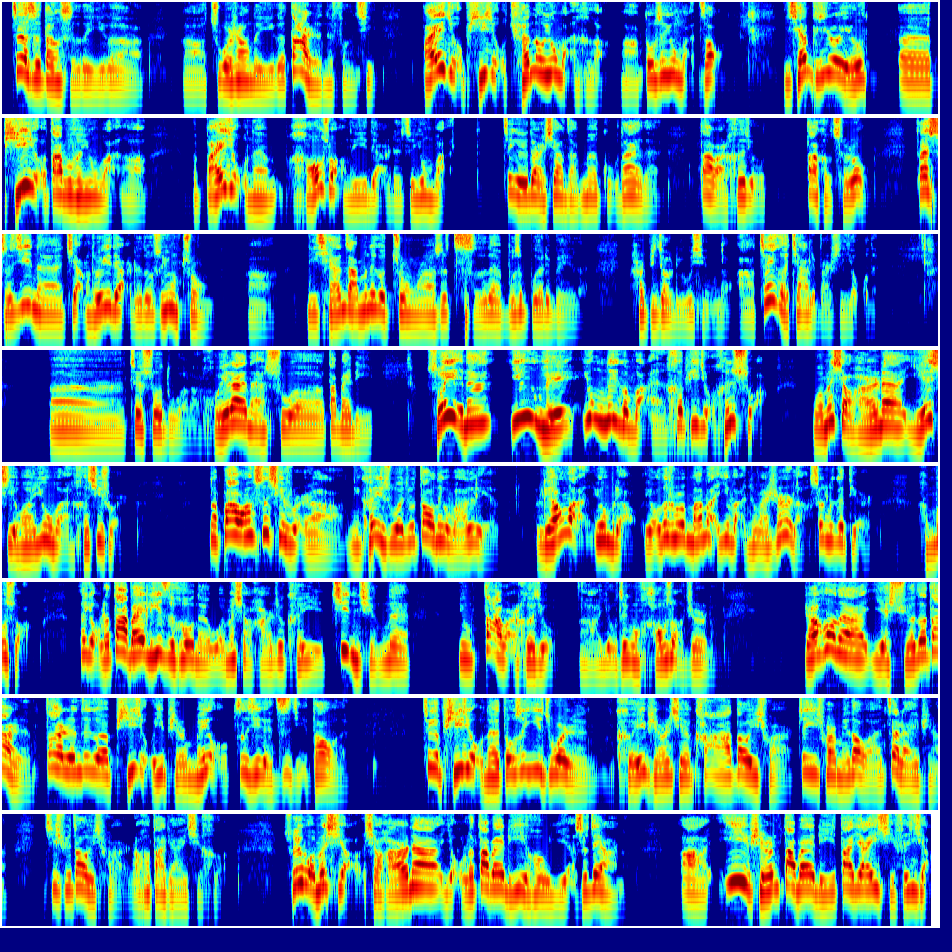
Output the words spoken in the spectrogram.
这是当时的一个啊桌上的一个大人的风气。白酒、啤酒全都用碗喝啊，都是用碗造。以前啤酒也用，呃，啤酒大部分用碗啊，白酒呢豪爽的一点的是用碗，这个有点像咱们古代的大碗喝酒、大口吃肉。但实际呢，讲究一点的都是用盅啊。以前咱们那个盅啊是瓷的，不是玻璃杯的，还是比较流行的啊。这个家里边是有的。嗯，这说多了，回来呢说大白梨。所以呢，因为用那个碗喝啤酒很爽，我们小孩呢也喜欢用碗喝汽水。那八王寺汽水啊，你可以说就倒那个碗里，两碗用不了，有的时候满满一碗就完事儿了，剩了个底儿，很不爽。那有了大白梨之后呢，我们小孩就可以尽情的用大碗喝酒啊，有这种豪爽劲儿的。然后呢，也学着大人，大人这个啤酒一瓶没有自己给自己倒的。这个啤酒呢，都是一桌人可一瓶，先咔倒一圈这一圈没倒完，再来一瓶，继续倒一圈然后大家一起喝。所以，我们小小孩呢，有了大白梨以后也是这样的啊，一瓶大白梨，大家一起分享，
